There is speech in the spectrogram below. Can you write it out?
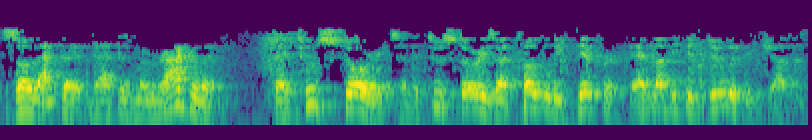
So that the, that the Meraglim, there are two stories, and the two stories are totally different. They have nothing to do with each other.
